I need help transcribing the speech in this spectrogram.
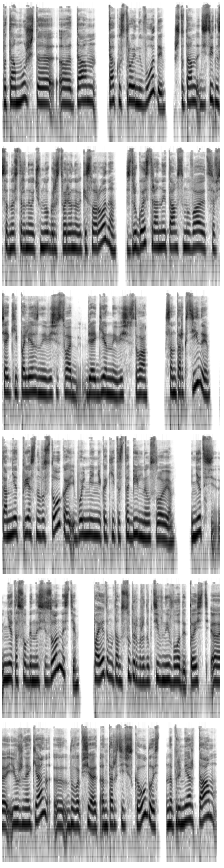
Потому что э, там так устроены воды, что там действительно, с одной стороны, очень много растворенного кислорода, с другой стороны, там смываются всякие полезные вещества, биогенные вещества с Антарктиды, там нет пресного стока и более-менее какие-то стабильные условия. Нет, нет особенно сезонности, поэтому там суперпродуктивные воды. То есть э, Южный океан, э, ну вообще Антарктическая область, например, там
